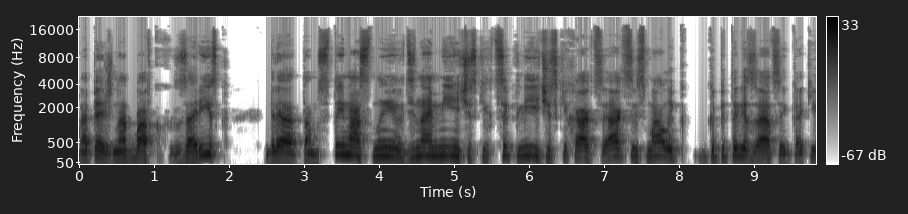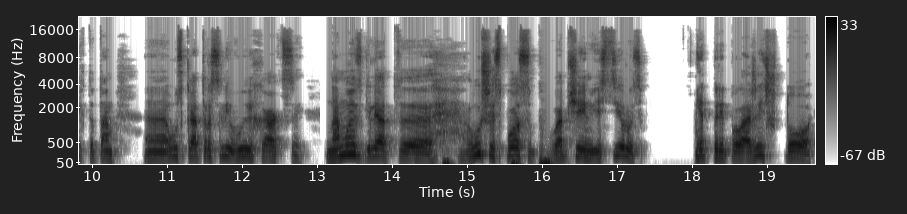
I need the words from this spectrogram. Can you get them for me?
опять же, надбавках за риск для там стоимостных, динамических, циклических акций, акций с малой капитализацией, каких-то там э, узкоотраслевых акций. На мой взгляд, э, лучший способ вообще инвестировать это предположить, что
